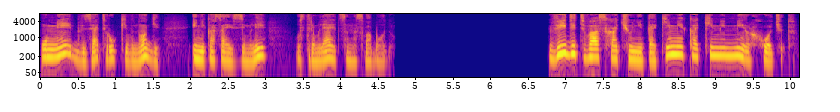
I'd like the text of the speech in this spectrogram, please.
умеет взять руки в ноги и, не касаясь земли, устремляется на свободу. «Видеть вас хочу не такими, какими мир хочет».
